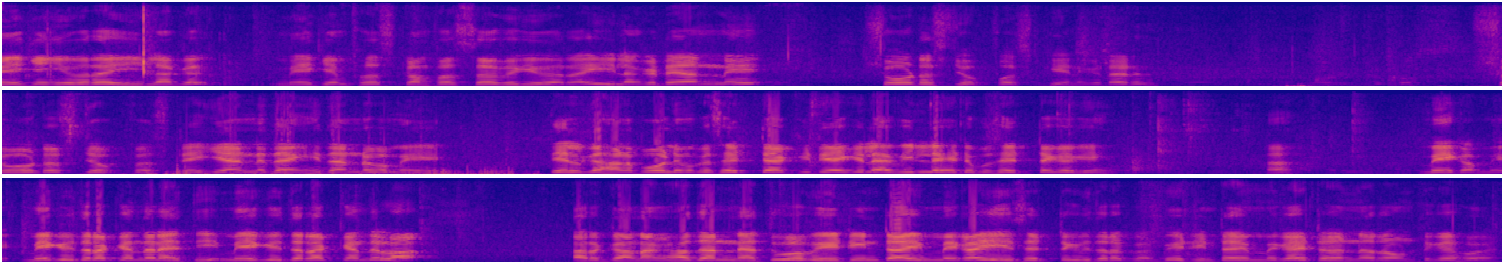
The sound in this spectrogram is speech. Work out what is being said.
මේකෙන් ඉවරයි ඊළඟ මේකෙන් ෆස්ට් කම් ෆස්ට් සර්ව් එක ඉවරයි. ඊළඟට යන්නේ ෂෝටස් ජොබ් ෆස්ට් කියන එකට හරිද? ෂෝටස් ජොබ් ෆස්ට් ඒ කියන්නේ දැන් හිතන්නකො මේ තෙල් ගහන පොලිමක සෙට් එකක් හිටියා කියලා ඇවිල්ලා හිටපු සෙට් එකකින් ආ මේක මේ මේක විතරක් ඇඳ නැති. මේක විතරක් ඇඳලා අර ගණන් හදන්න නැතුව වේටින් ටයිම් එකයි ඒ සෙට් එක විතරක් වෙන. වේටින් ටයිම් එකයි ටර්න් අරවුන්ඩ් එකයි හොයන්න.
